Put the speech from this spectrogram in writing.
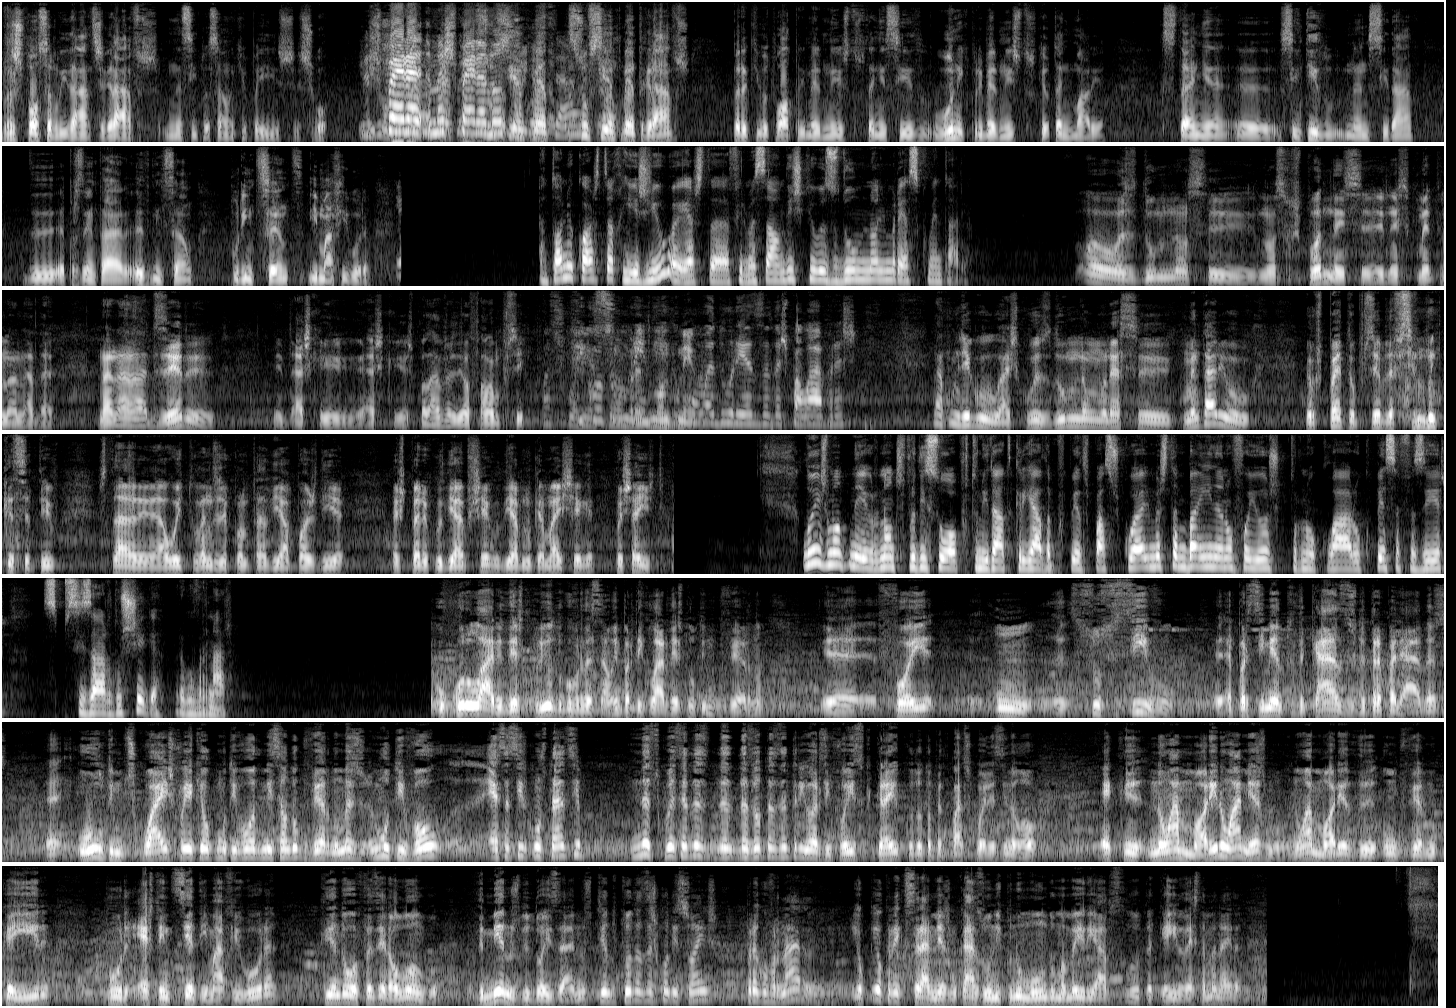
responsabilidades graves na situação em que o país chegou. Mas espera, mas espera suficientemente, suficientemente graves para que o atual Primeiro-Ministro tenha sido o único Primeiro-Ministro que eu tenho memória que se tenha sentido na necessidade de apresentar admissão por indecente e má figura. António Costa reagiu a esta afirmação, diz que o azedume não lhe merece comentário. O azedume não se, não se responde, nem se, nem se comenta, não há, nada, não há nada a dizer. Acho que, acho que as palavras dele falam por si. Ficou surpreendido com a dureza das palavras? Não, como digo, acho que o azedume não merece comentário. Eu, eu respeito, eu percebo, deve ser muito cansativo estar há oito anos a contar dia após dia, à espera que o diabo chegue, o diabo nunca mais chega, depois é isto. Luís Montenegro não desperdiçou a oportunidade criada por Pedro Passos Coelho, mas também ainda não foi hoje que tornou claro o que pensa fazer se precisar do Chega para governar. O corolário deste período de governação, em particular deste último governo, eh, foi um eh, sucessivo eh, aparecimento de casos de atrapalhadas, o último dos quais foi aquele que motivou a demissão do governo, mas motivou essa circunstância na sequência das, das outras anteriores, e foi isso que creio que o Dr. Pedro Passos Coelho assinalou, é que não há memória, e não há mesmo, não há memória de um governo cair por esta indecente e má figura que andou a fazer ao longo de menos de dois anos, tendo todas as condições para governar. Eu, eu creio que será mesmo caso único no mundo uma maioria absoluta cair desta maneira.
